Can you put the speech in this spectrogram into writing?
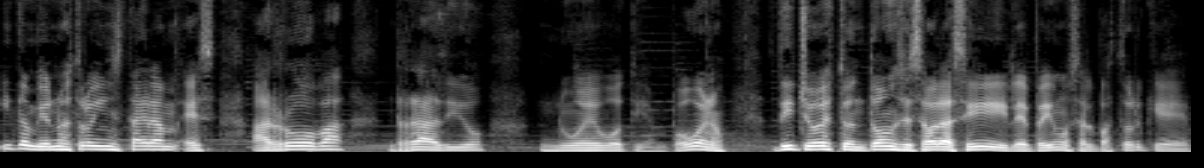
Y también nuestro Instagram es arroba radio nuevo tiempo. Bueno, dicho esto, entonces ahora sí le pedimos al pastor que,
